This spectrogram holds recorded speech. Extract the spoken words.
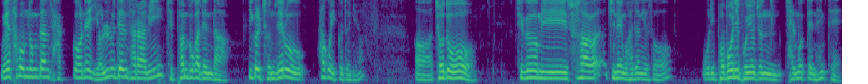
왜 사법농단 사건에 연루된 사람이 재판부가 된다. 이걸 전제로 하고 있거든요. 어, 저도 지금 이 수사 진행 과정에서 우리 법원이 보여준 잘못된 행태,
